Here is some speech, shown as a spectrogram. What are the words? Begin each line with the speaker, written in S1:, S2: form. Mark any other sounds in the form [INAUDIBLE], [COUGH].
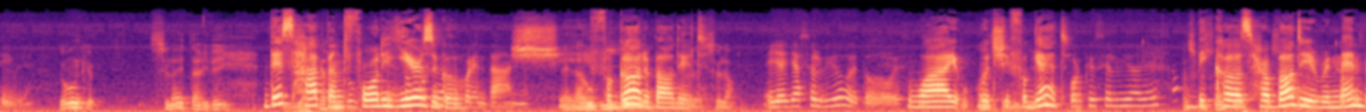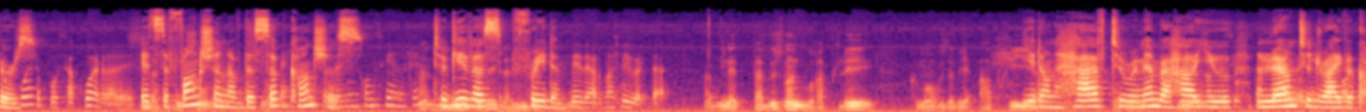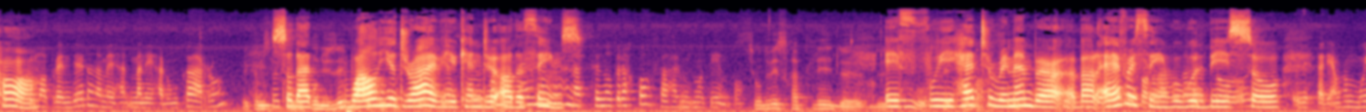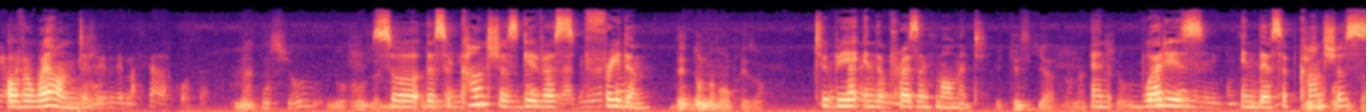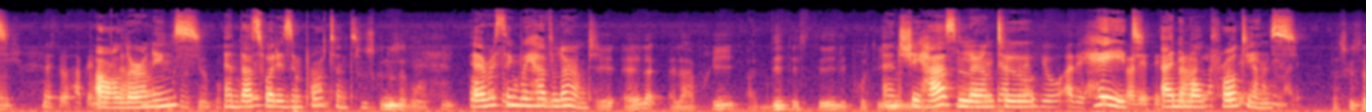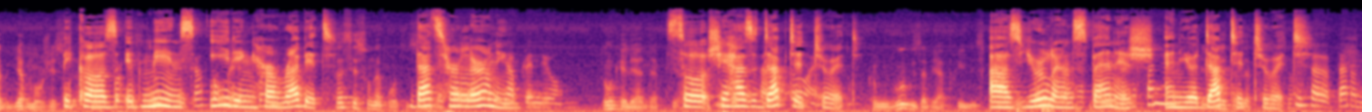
S1: imposible.
S2: Donc, cela est arrivé.
S1: This
S2: il y a 40
S1: happened 40 years ago. 40. She
S2: Elle a oublié,
S1: forgot about
S2: euh,
S1: it.
S2: cela.
S1: Ella ya se olvidó de todo eso. Why would she forget? ¿Por qué se olvida de eso?
S2: Parce que son
S1: Because her body. Ah, remembers. Porque su cuerpo se acuerda de eso.
S2: C'est
S1: It's the function of the
S2: l'inconscient.
S1: Es la función del
S2: Hein,
S1: subconscious
S2: de
S1: to give us
S2: de la liberté.
S1: freedom.
S2: Hein,
S1: de darnos libertad.
S2: Vous n'avez pas besoin de vous rappeler comment vous avez appris.
S1: You don't euh, have to remember how you
S2: necesitan
S1: learn to drive a car
S2: cómo aprendieron a manejar- manejar un carro. Et comme ça,
S1: so that
S2: vous conduisez, vous
S1: while you drive, you can do other things.
S2: hacen otras cosas al mismo tiempo. Si on devait se rappeler de, de
S1: If we had to remember about everything, we would be so overwhelmed.
S2: embarazados de demasiadas cosas. L'inconscient nous rend de la
S1: So the subconscious gives us freedom
S2: d'être dans le moment présent.
S1: to be in the present moment.
S2: Et qu'est-ce qu'il y a dans
S1: And what is in the subconscious? Our learnings, and that's what is important.
S2: Tout ce que nous avons appris.
S1: Everything we have learned.
S2: Et elle, elle a appris à détester les protéines.
S1: And she has learned to hate animal proteins
S2: Parce que ça veut dire manger son
S1: because it means eating her rabbit.
S2: Ça, c'est son apprentissage.
S1: That's her learning.
S2: Donc, elle est adaptée.
S1: So she has adapted to it.
S2: Comme vous, vous avez appris.
S1: As you learn Spanish and you adapted to it.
